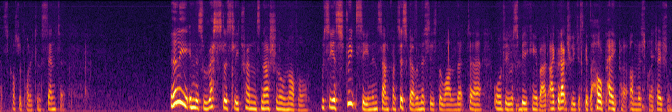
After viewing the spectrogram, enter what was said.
as cosmopolitan centre. Early in this restlessly transnational novel, we see a street scene in San Francisco, and this is the one that uh, Audrey was speaking about. I could actually just give the whole paper on this quotation.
